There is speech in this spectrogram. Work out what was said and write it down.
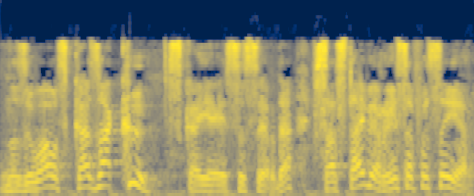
называлась Казакская ССР, да? В составе РСФСР.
